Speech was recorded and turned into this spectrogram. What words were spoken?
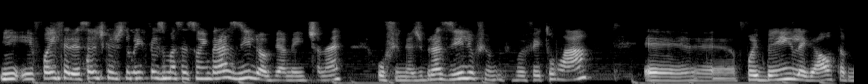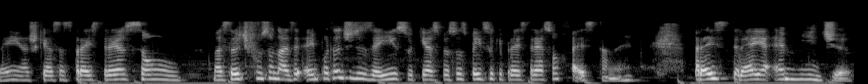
E, e, foi interessante que a gente também fez uma sessão em Brasília, obviamente, né? O filme é de Brasília, o filme foi feito lá. É, foi bem legal também. Acho que essas pré-estreias são bastante funcionais. É importante dizer isso, que as pessoas pensam que pré-estreia é só festa, né? Pré-estreia é mídia.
